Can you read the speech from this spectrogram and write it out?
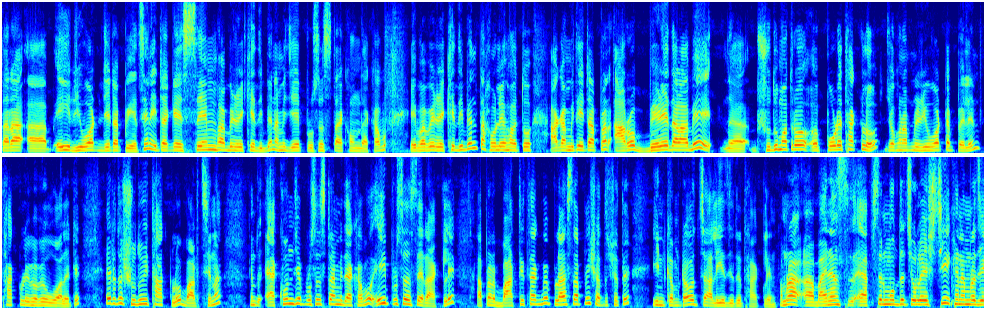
তারা এই রিওয়ার্ড যেটা পেয়েছেন, এটাকে সেমভাবে রেখে দিবেন। আমি যে প্রসেসটা এখন দেখাবো, এভাবে রেখে দিবেন, তাহলে হয়তো আগামীতে এটা আপনার আরও বেড়ে দাঁড়াবে। শুধুমাত্র পড়ে থাকল, যখন আপনি রিওয়ার্ডটা পেলেন, থাকল এভাবে ওয়ালেটে এটা তো শুধুই থাকল, বাড়ছে না। কিন্তু এখন যে প্রসেসটা আমি দেখাবো, এই প্রসেসে রাখলে আপনার বাড়তে থাকবে প্লাস আপনি সাথে সাথে ইনকামটাও চালিয়ে যেতে থাকলেন। আমরা বাইন্যান্স অ্যাপসের মধ্যে চলে এসেছি। এখানে আমরা যে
